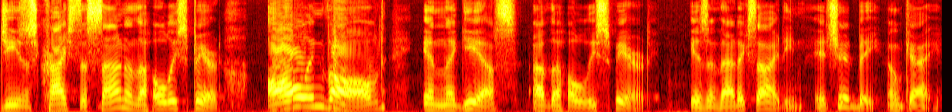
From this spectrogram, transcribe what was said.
Jesus Christ the Son, and the Holy Spirit, all involved in the gifts of the Holy Spirit. Isn't that exciting? It should be. Okay.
